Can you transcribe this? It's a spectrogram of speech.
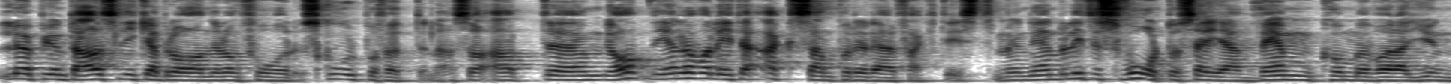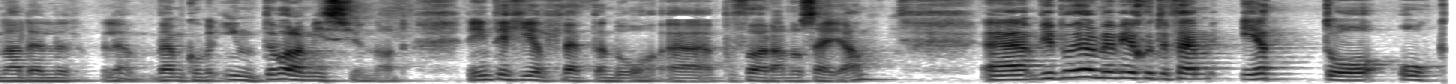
löper ju inte alls lika bra när de får skor på fötterna. Så att, ehm, ja, det gäller att vara lite axam på det där faktiskt. Men det är ändå lite svårt att säga vem kommer vara gynnad eller, eller vem kommer inte vara missgynnad. Det är inte helt lätt ändå eh, på förhand att säga. Eh, vi börjar med V75 1 e då, och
